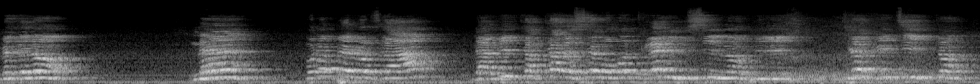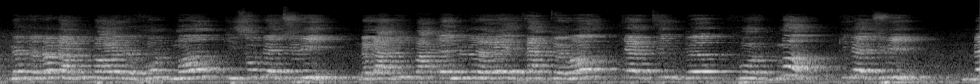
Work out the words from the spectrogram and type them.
Maintenant, mais pendant cette période-là, David a traversé un moment très difficile dans le village, très critique. Maintenant, David parlait de fondements qui sont détruits. Mais David va énumérer exactement quel type de fondement qui détruit. Mais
